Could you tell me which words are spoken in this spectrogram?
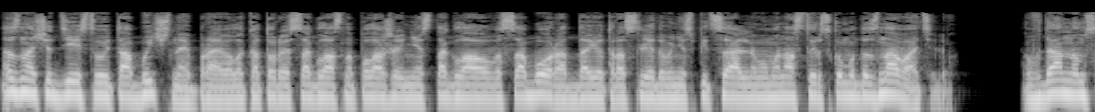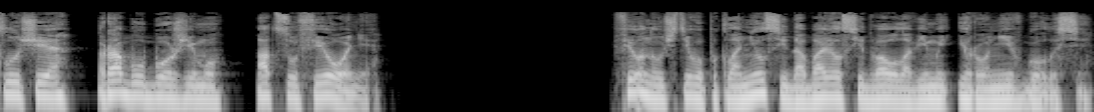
А значит, действует обычное правило, которое, согласно положению Стоглавого собора, отдает расследование специальному монастырскому дознавателю. В данном случае рабу Божьему, отцу Фионе. Фиона учтиво поклонился и добавил с едва уловимой иронией в голосе.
